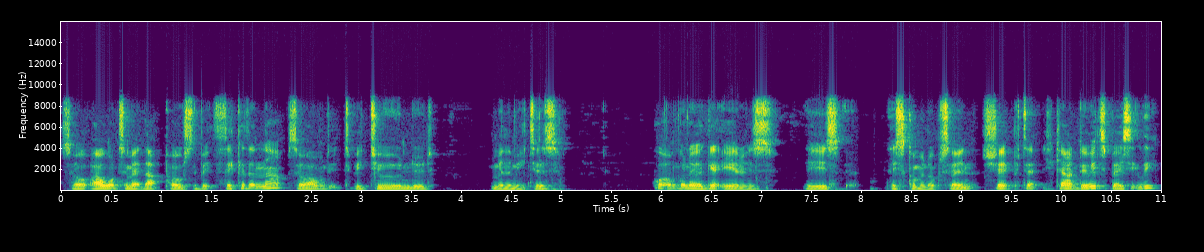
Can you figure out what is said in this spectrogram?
so I want to make that post a bit thicker than that. So I want it to be 200 millimeters. What I'm going to get here is, is this coming up saying shape protect, you can't do it basically.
